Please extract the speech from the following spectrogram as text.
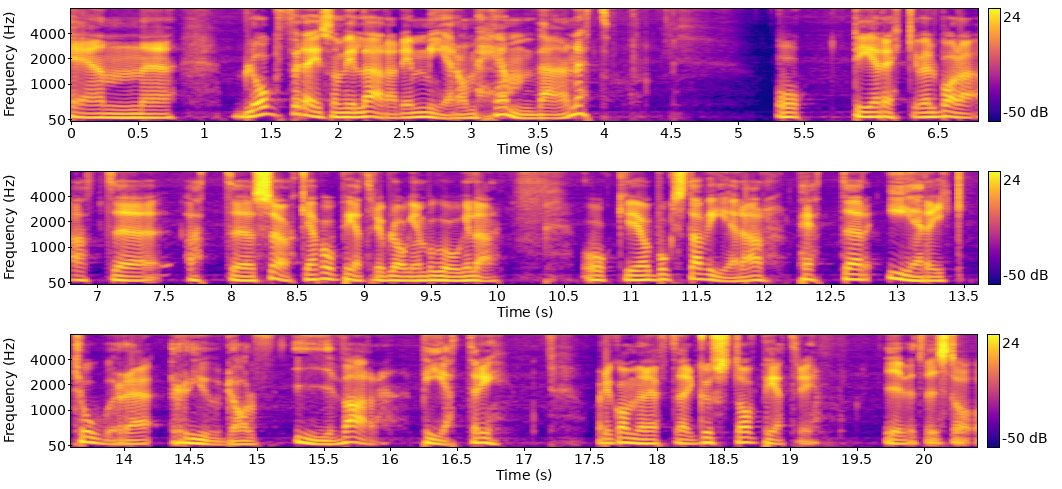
en eh, blogg för dig som vill lära dig mer om hemvärnet. Och det räcker väl bara att, eh, att söka på P3-bloggen på Google där. Och jag bokstaverar Petter, Erik, Tore, Rudolf, Ivar, Petri. Och det kommer efter Gustav Petri, givetvis då.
